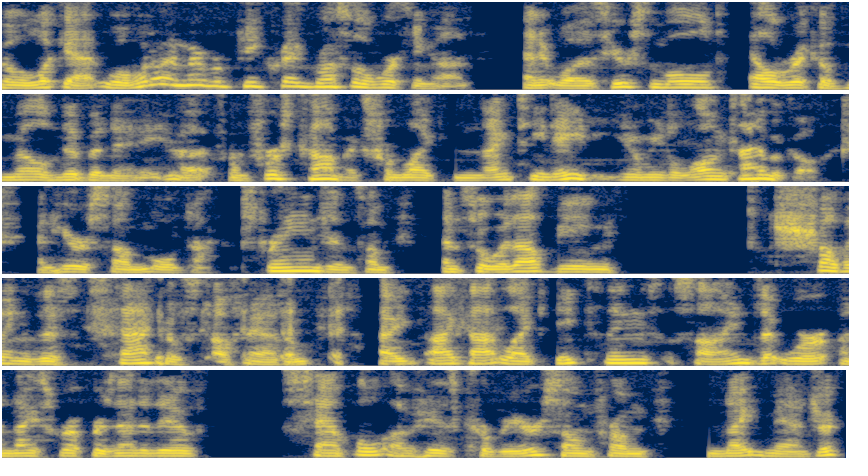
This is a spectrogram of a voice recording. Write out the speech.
go look at, well, what do I remember P. Craig Russell working on? And it was, here's some old Elric of Melniboné uh, from First Comics from like 1980, you know, I mean, a long time ago. And here's some old Doctor Strange and some, and so without being shoving this stack of stuff at him. I, I got like eight things signed that were a nice representative sample of his career, some from Night Magic,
